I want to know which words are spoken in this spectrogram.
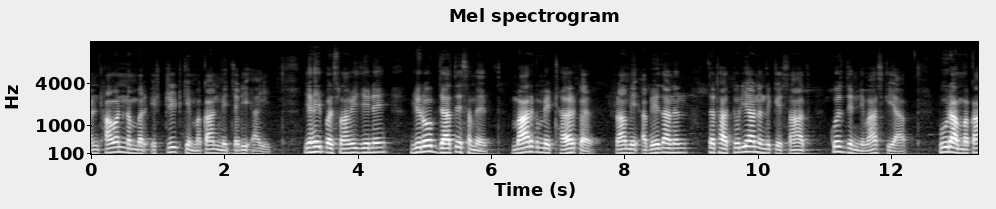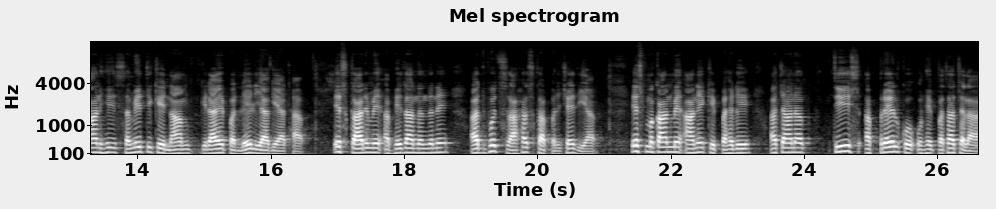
अंठावन नंबर स्ट्रीट के मकान में चली आई। यहीं पर स्वामी जी ने यूरोप जाते समय मार्ग में ठहरकर स्वामी अभेदानंद तथा तुरानंद के साथ कुछ दिन निवास किया। पूरा मकान ही समिति के नाम किराए पर ले लिया गया था। इस कार्य में अभेदानंद ने अद्भुत साहस का परिचय दिया। इस मकान में आने के पहले अचानक 30 अप्रैल को उन्हें पता चला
